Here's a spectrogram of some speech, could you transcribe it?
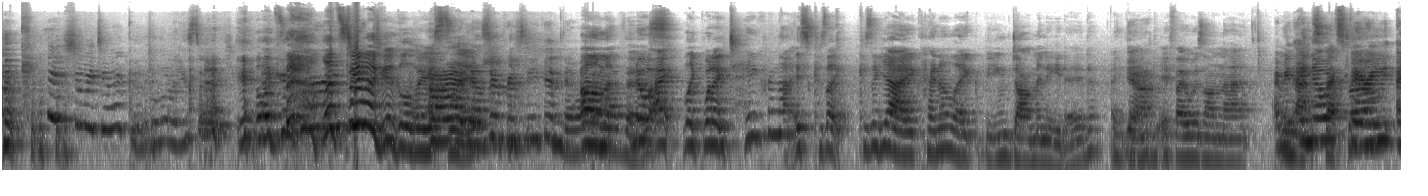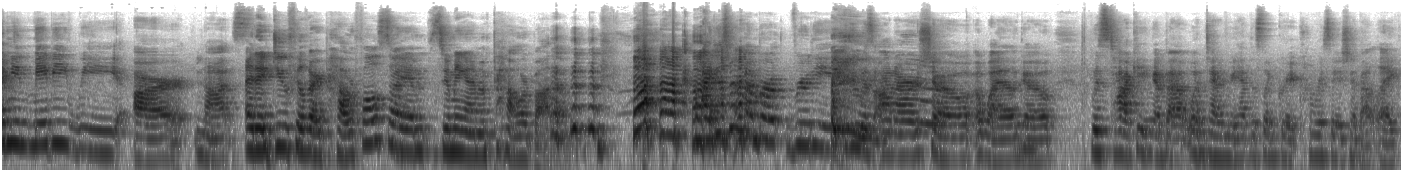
Should we do a Google research? Like, Google let's do a Google research. All right, yeah, so Christy can know. Um, this. no, I like what I take from that is because I, because yeah, I kind of like being dominated. I think Yeah. if I was on that, I mean, that I know spectrum. it's very. I mean, maybe we are not. and I do feel very powerful, so I am assuming I'm a power bottom. I just remember Rudy, who was on our show a while ago, was talking about one time we had this like great conversation about like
